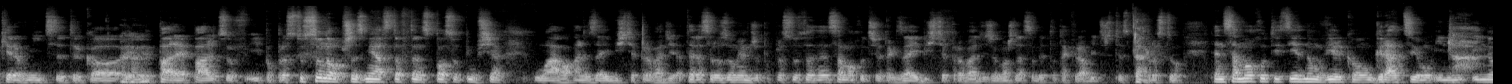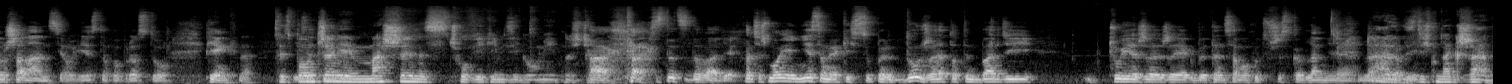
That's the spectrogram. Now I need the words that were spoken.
kierownicy tylko e, parę palców i po prostu sunął przez miasto w ten sposób i myślałem, wow, ale zajebiście prowadzi. A teraz rozumiem, że po prostu to ten samochód się tak zajebiście prowadzi, że można sobie to tak robić, że to jest Tak. po prostu, ten samochód jest jedną wielką gracją i, i nonszalancją i jest to po prostu piękne. To jest połączenie zaczynam- maszyny z człowiekiem i z jego umiejętnościami. Tak, tak, zdecydowanie. Chociaż moje nie są jakieś super duże, to tym bardziej czuję, że, że jakby ten samochód wszystko dla mnie, dla mnie Ale ty robi. jesteś nagrzany.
